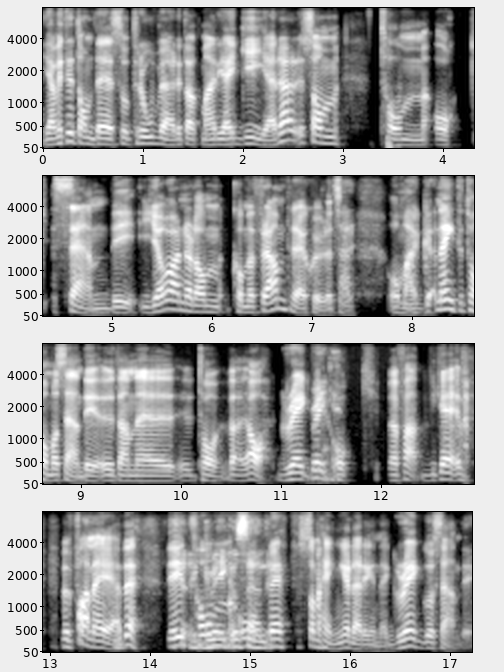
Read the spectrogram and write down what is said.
Jag vet inte om det är så trovärdigt att man reagerar som Tom och Sandy gör när de kommer fram till det här skjulet så här. Oh my God. Nej, inte Tom och Sandy utan eh, Tom, ja, Greg, Greg. och vad fan, vilka, är- vem fan är det? Det är Tom och och. Beth som hänger där inne. Greg och Sandy.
